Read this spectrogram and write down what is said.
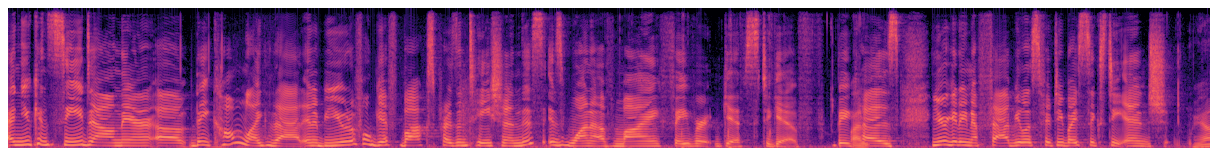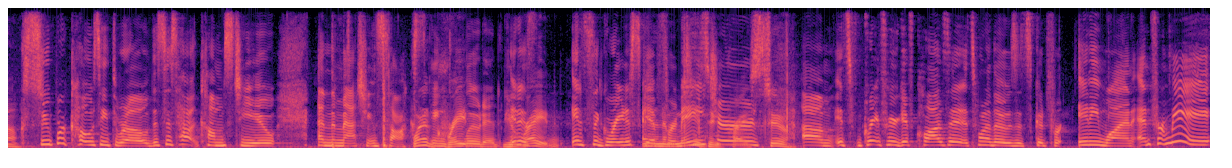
And you can see down there, uh, they come like that in a beautiful gift box presentation. This is one of my favorite gifts to give because you're getting a fabulous 50 by 60 inch, Yeah. super cozy throw. This is how it comes to you, and the matching socks What a great- included. you're It is- right. It's the greatest gift for teachers. Um, it's great for your gift closet. It's one of those. It's good for anyone. And for me,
